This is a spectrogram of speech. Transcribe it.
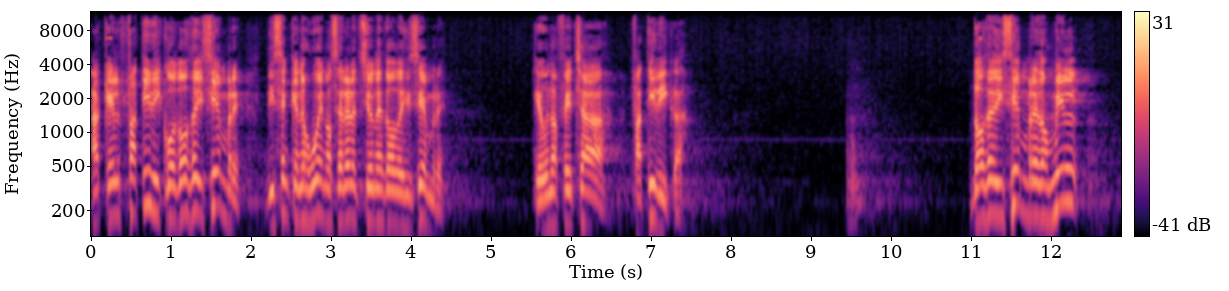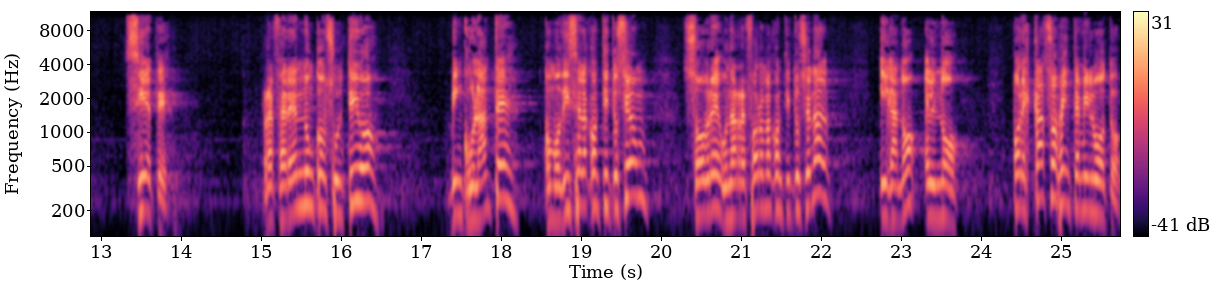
Aquel fatídico 2 de diciembre, Dicen que no es bueno hacer elecciones 2 de diciembre, que es una fecha fatídica. 2 de diciembre de 2007, referéndum consultivo vinculante, como dice la Constitución, sobre una reforma constitucional y ganó el no, por escasos 20 mil votos.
